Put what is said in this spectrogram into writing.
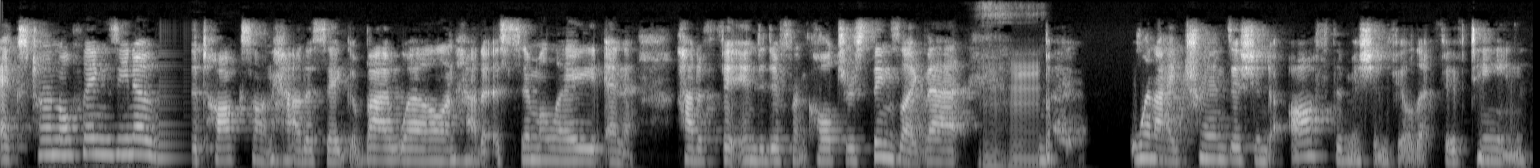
external things, you know, the talks on how to say goodbye well and how to assimilate and how to fit into different cultures, things like that. hmm But when I transitioned off the mission field at 15,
